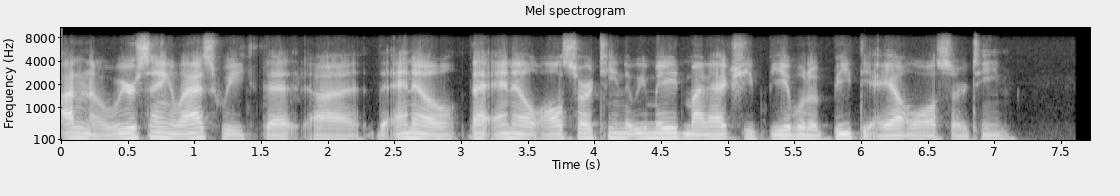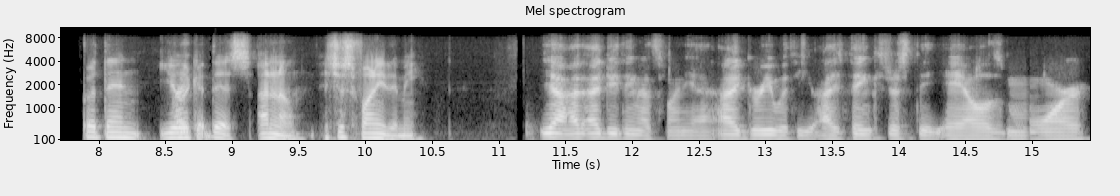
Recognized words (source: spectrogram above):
I don't know. We were saying last week that uh, the NL that NL All Star team that we made might actually be able to beat the AL All Star team. But then you look at this. I don't know. It's just funny to me. Yeah, I, I do think that's funny. I, I agree with you. I think just the AL is more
